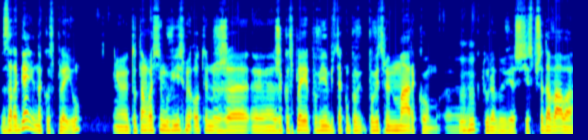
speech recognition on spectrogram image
zarabianiu na cosplayu, to tam właśnie mówiliśmy o tym, że, że cosplayer powinien być taką powiedzmy marką, mhm. która by, wiesz, się sprzedawała,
